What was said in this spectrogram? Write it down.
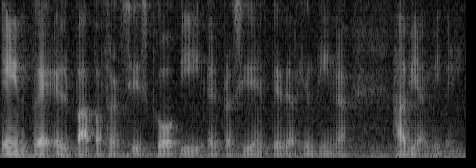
entre el Papa Francisco y el presidente de Argentina, Javier Milei.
